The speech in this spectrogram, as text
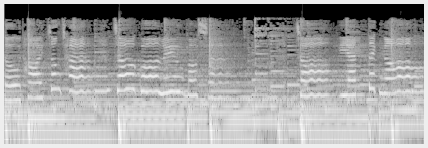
到台中唱，走过了无常。昨日的我，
